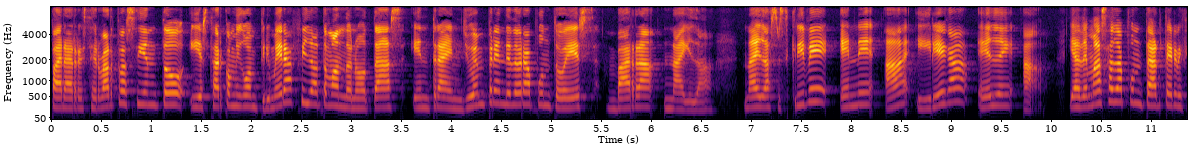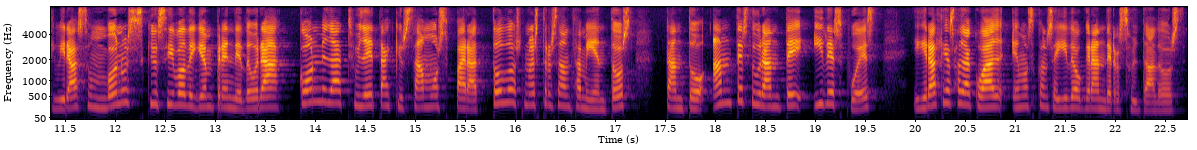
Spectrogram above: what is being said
Para reservar tu asiento y estar conmigo en primera fila tomando notas, entra en yoemprendedora.es barra Naila. Naila se escribe N-A-Y-L-A. Y además al apuntarte recibirás un bonus exclusivo de Yo Emprendedora con la chuleta que usamos para todos nuestros lanzamientos, tanto antes, durante y después, y gracias a la cual hemos conseguido grandes resultados.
